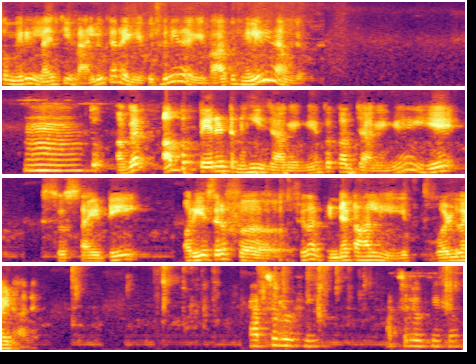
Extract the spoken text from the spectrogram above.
तो मेरी लाइफ की वैल्यू क्या रहेगी? कुछ भी नहीं रहेगी बाहर कुछ मिल ही नहीं रहा मुझे। hmm. तो अगर अब पेरेंट नहीं जागेंगे तो कब जागेंगे? ये सोसाइटी और ये सिर्फ़ इंडिया का हाल नहीं है ये वर्ल्ड वाइड हाल है। एब्सोल्युटली एब्सोल्युटली सर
